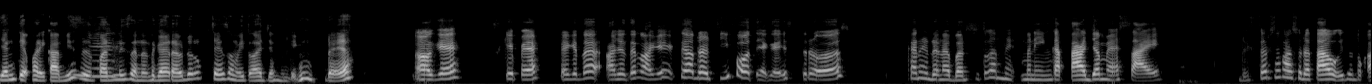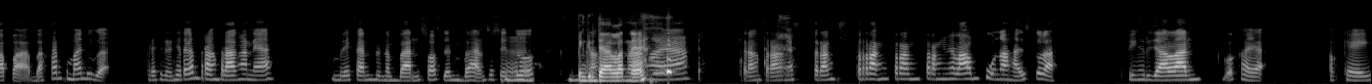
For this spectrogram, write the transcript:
Yang tiap hari Kamis iya. depan di sana negara udah lu percaya sama itu aja mending. Udah ya. Oke okay. skip ya. Ya kita lanjutin lagi. Kita ada t vote ya guys. Terus kan dana bansos itu kan meningkat tajam ya say dari situ harusnya kalau sudah tahu itu untuk apa. Bahkan kemarin juga presiden kita kan terang-terangan ya memberikan dana bansos dan bansos itu hmm, pinggir jalan ya, ya. Terang-terangnya terang terang terang terangnya lampu. Nah itulah pinggir jalan gue kayak oke. Okay.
